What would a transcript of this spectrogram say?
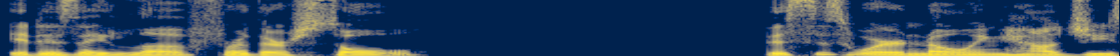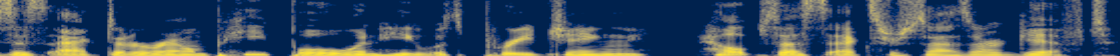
It is a love for their soul. This is where knowing how Jesus acted around people when he was preaching helps us exercise our gift.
